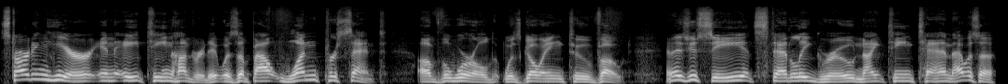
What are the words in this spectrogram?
Starting here in 1800, it was about 1% of the world was going to vote. And as you see, it steadily grew. 1910, that was a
